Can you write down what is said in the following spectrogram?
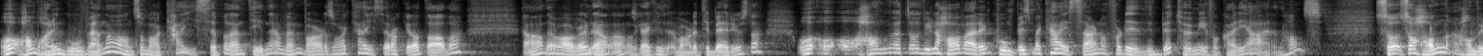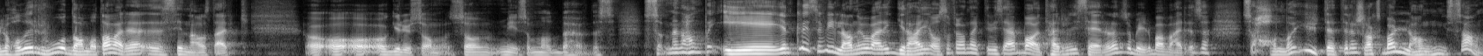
Og han var en god venn av han som var keiser på den tiden. Ja, Hvem var det som var keiser akkurat da, da? Ja, det Var vel, ja, ikke, var det Tiberius, da? Og, og, og han vet du, ville ha være en kompis med keiseren, for det betød mye for karrieren hans. Så, så han, han, ville holde ro, og da måtte han være eh, sinna og sterk og, og, og, grusom så mye som behøvdes. Så, men han på egentlig så ville han jo være grei også, for han tenkte hvis jeg bare terroriserer dem, så blir det bare verre. Så, så han var ute etter en slags balanse. Han.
